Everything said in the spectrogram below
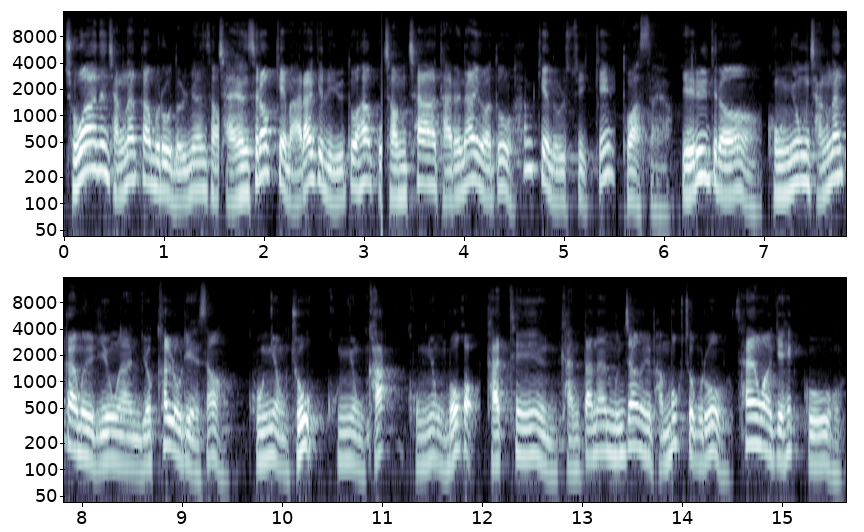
좋아하는 장난감으로 놀면서 자연스럽게 말하기를 유도하고 점차 다른 아이와도 함께 놀 수 있게 도왔어요. 예를 들어 공용 장난감을 이용한 역할놀이에서 공용 줘, 공용 가, 공용 먹어 같은 간단한 문장을 반복적으로 사용하게 했고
